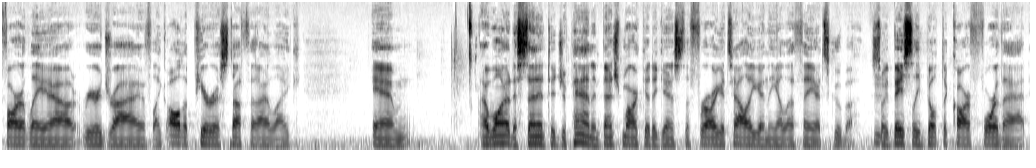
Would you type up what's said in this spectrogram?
FR layout, rear drive, like all the purest stuff that I like, and I wanted to send it to Japan and benchmark it against the Ferrari Italia and the LFA at Tsukuba. So we basically built the car for that.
